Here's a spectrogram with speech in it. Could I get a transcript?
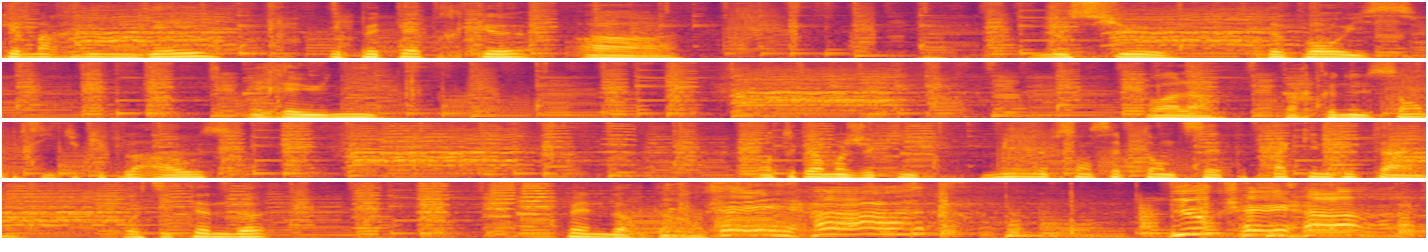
que Marvin Gaye et peut-être que ah, Monsieur The Voice est réuni. Voilà, t'as reconnu le sample si tu kiffes la house. En tout cas, moi je kiffe. 1977, Back into Time. Voici Tender Pendergrass. can't hide. You can't hide.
